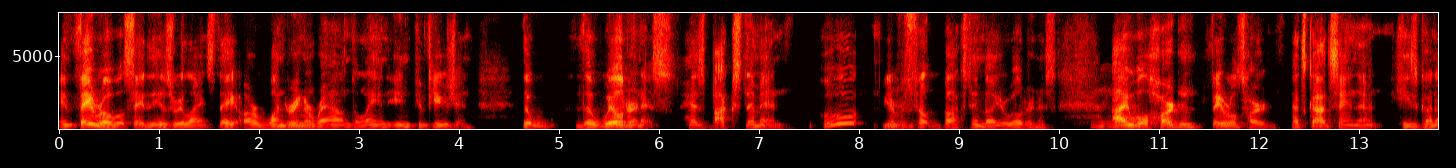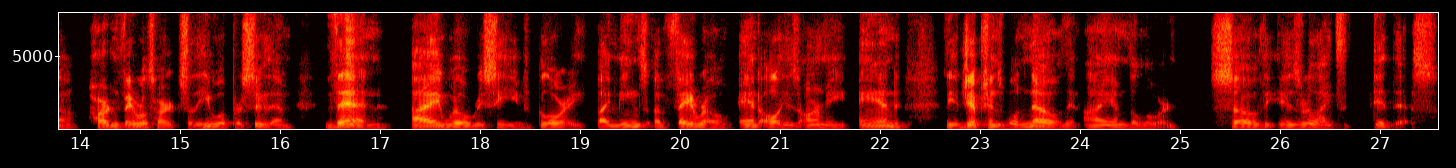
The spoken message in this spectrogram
And Pharaoh will say to the Israelites, they are wandering around the land in confusion. The, the wilderness has boxed them in. Ooh, you ever Mhm. felt boxed in by your wilderness? Mhm. I will harden Pharaoh's heart. That's God saying that. He's going to harden Pharaoh's heart so that he will pursue them. Then I will receive glory by means of Pharaoh and all his army, and the Egyptians will know that I am the Lord. So the Israelites did this.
